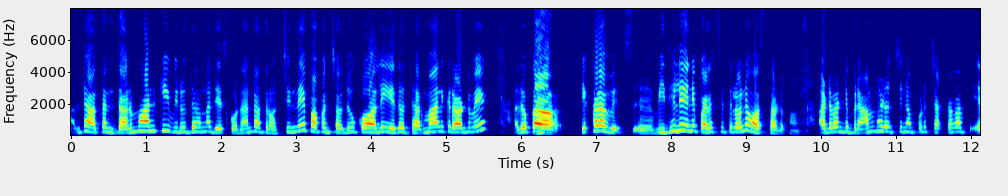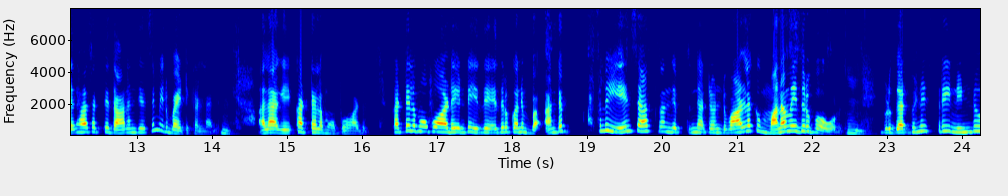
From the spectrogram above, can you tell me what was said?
అంటే అతని ధర్మానికి విరుద్ధంగా చేసుకోవడం అంటే అతను వచ్చిందే పాపం చదువుకోవాలి ఏదో ధర్మానికి రావడమే అదొక ఇక్కడ విధి లేని పరిస్థితిలోనే వస్తాడు. అటువంటి బ్రాహ్మడు వచ్చినప్పుడు చక్కగా యథాశక్తి దానం చేసి మీరు బయటికి వెళ్ళాలి. అలాగే కట్టెల మోపువాడు కట్టెల మోపువాడు ఏంటి ఇది ఎదుర్కొని అంటే అసలు ఏం శాస్త్రం చెప్తుంది అటువంటి వాళ్ళకు మనం ఎదురుపోకూడదు. ఇప్పుడు గర్భిణీ స్త్రీ నిండు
